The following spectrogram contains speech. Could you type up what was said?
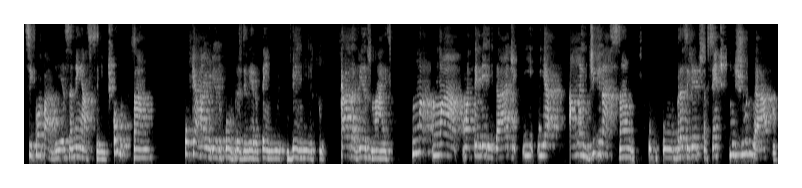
se compadeça nem aceite corrupção, porque a maioria do povo brasileiro tem vê nisso cada vez mais uma, uma, uma temeridade e, e a, há uma indignação. O, o, brasileiro se sente injuriado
